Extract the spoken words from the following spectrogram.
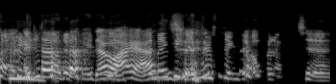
I just thought it might No, be, I it might be interesting to open up to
